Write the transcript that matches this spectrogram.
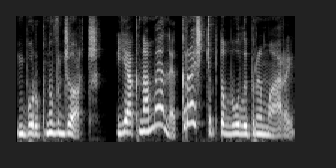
буркнув Джордж. Як на мене, краще б то були примари.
